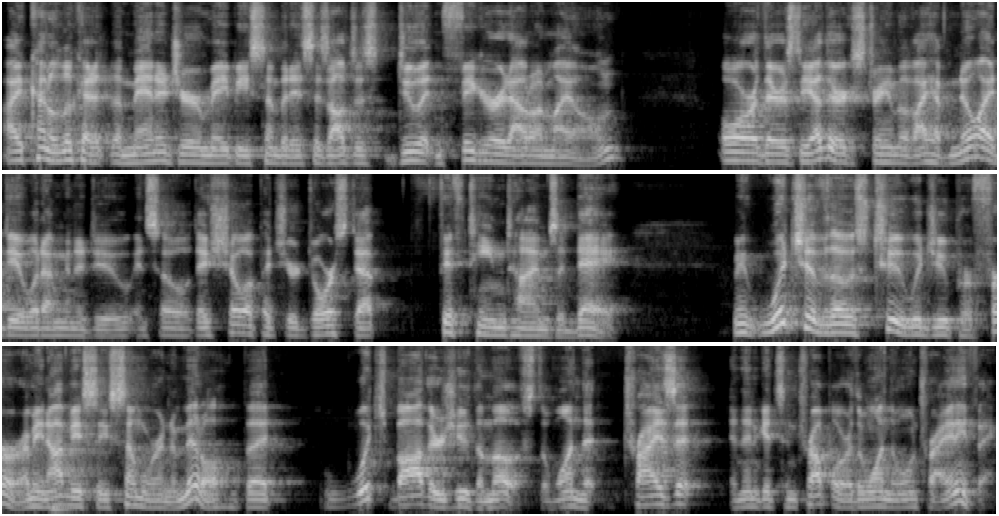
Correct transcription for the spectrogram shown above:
i kind of look at it the manager may be somebody that says i'll just do it and figure it out on my own or there's the other extreme of i have no idea what i'm going to do and so they show up at your doorstep 15 times a day. I mean, which of those two would you prefer? I mean, obviously somewhere in the middle, but which bothers you the most? The one that tries it and then gets in trouble, or the one that won't try anything?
